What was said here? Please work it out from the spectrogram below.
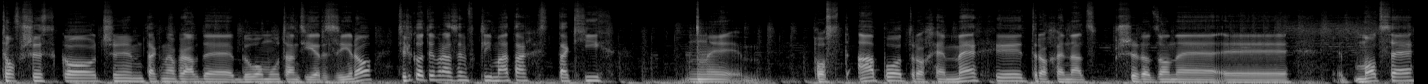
to wszystko, czym tak naprawdę było Mutant Year Zero, tylko tym razem w klimatach takich mm, post-apo, trochę mechy, trochę nadprzyrodzone y, moce.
